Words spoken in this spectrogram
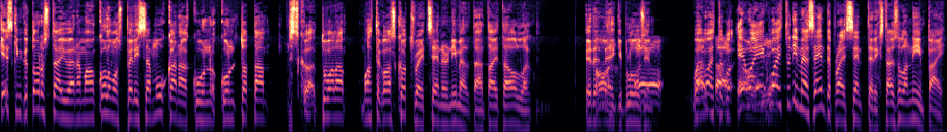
keskiviikko torstai-yönä mä oon kolmospelissä mukana, kun, kun tota, tuolla, mahtako olla Scott Ray Center nimeltään, taitaa olla edelleenkin On. Bluesin. Vai taitaa ei, vai, ei vaihtu nimensä Enterprise Centeriksi, taisi olla niin päin.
